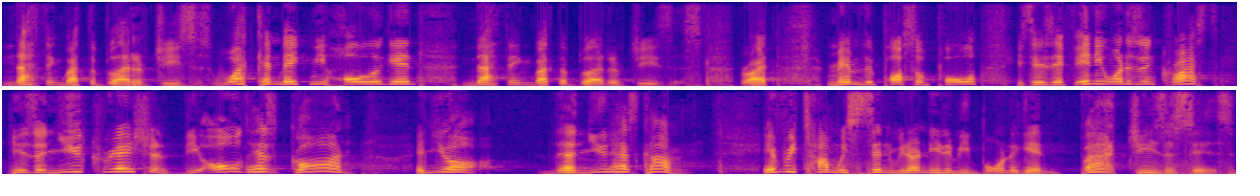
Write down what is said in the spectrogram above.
Nothing but the blood of Jesus. What can make me whole again? Nothing but the blood of Jesus. Right? Remember the Apostle Paul? He says, If anyone is in Christ, he is a new creation. The old has gone, and you're, the new has come. Every time we sin, we don't need to be born again. But Jesus says,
